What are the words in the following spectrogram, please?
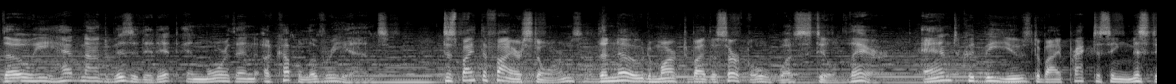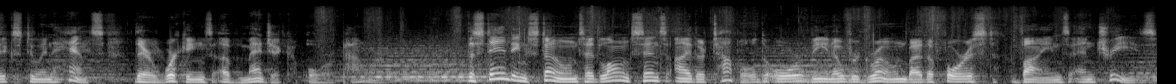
though he had not visited it in more than a couple of riads. Despite the firestorms, the node marked by the circle was still there, and could be used by practicing mystics to enhance their workings of magic or power. The standing stones had long since either toppled or been overgrown by the forest, vines, and trees.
